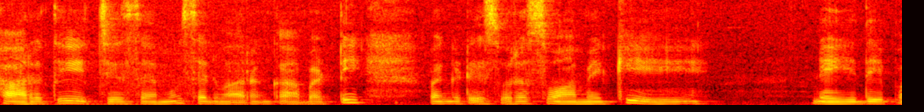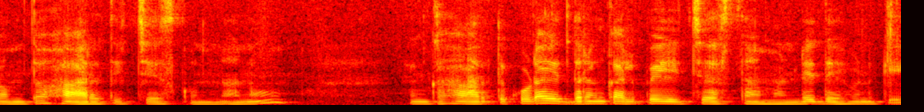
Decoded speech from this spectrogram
హారతి ఇచ్చేసాము శనివారం కాబట్టి వెంకటేశ్వర స్వామికి నెయ్యి దీపంతో హారతి ఇచ్చేసుకున్నాను. ఇంకా హారతి కూడా ఇద్దరం కలిపే ఇచ్చేస్తామండి దేవునికి.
